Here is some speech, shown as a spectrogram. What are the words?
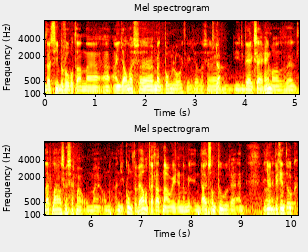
dat, zie je bijvoorbeeld aan, eh, aan Jannes eh, met Bonglord. Weet je wel? Dus, eh, Die werkt zich helemaal het lablazeren, zeg maar. Om, eh, om, en die komt er wel, want hij gaat nou weer in, in Duitsland toeren. En weet je, die begint ook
